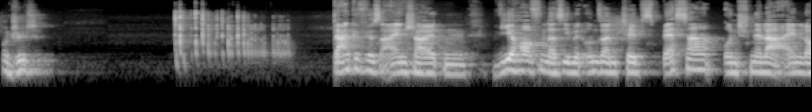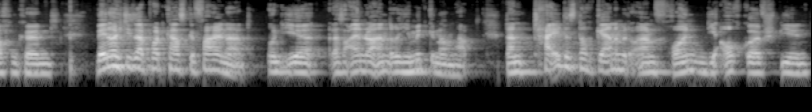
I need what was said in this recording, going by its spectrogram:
Und tschüss. Danke fürs Einschalten. Wir hoffen, dass ihr mit unseren Tipps besser und schneller einlochen könnt. Wenn euch dieser Podcast gefallen hat und ihr das ein oder andere hier mitgenommen habt, dann teilt es doch gerne mit euren Freunden, die auch Golf spielen.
